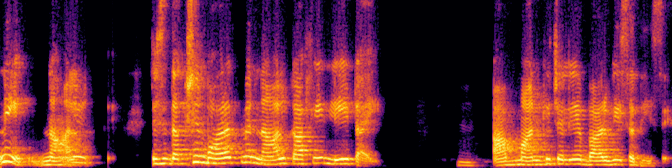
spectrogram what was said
नहीं नाल जैसे दक्षिण भारत में नाल काफ़ी लेट आई। आप मान के चलिए बारहवीं सदी से।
